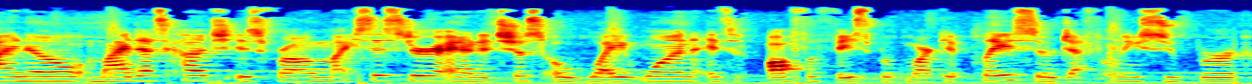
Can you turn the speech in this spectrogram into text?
I know my desk hutch is from my sister and it's just a white one. It's off of Facebook Marketplace, so definitely super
